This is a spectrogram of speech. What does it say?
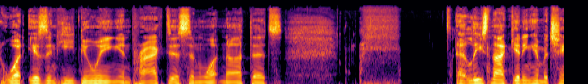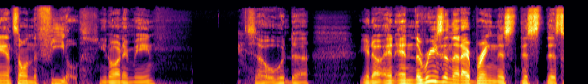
What isn't he doing in practice and whatnot that's at least not getting him a chance on the field? You know what I mean? So would uh, you know, and and the reason that I bring this this this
